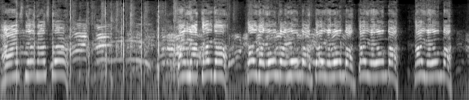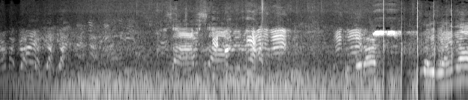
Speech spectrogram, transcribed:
ナイスプレーナイスプレータイガータイガータイガー4番4番タイガー4番タイガー4番タイガー4番いいよいいよ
